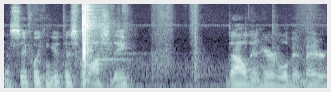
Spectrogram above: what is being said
Let's see if we can get this velocity dialed in here a little bit better.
